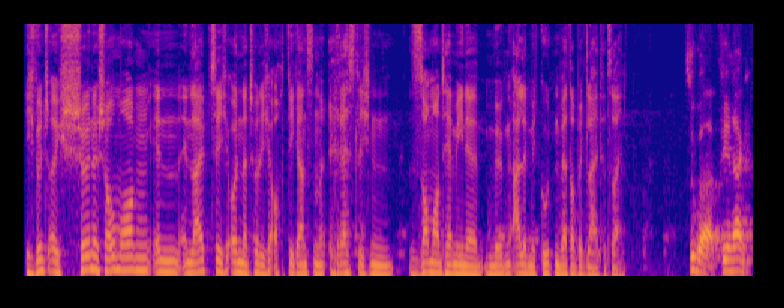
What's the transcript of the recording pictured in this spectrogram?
Ich wünsche euch schöne Show morgen in, in Leipzig und natürlich auch die ganzen restlichen Sommertermine mögen alle mit gutem Wetter begleitet sein. Super, vielen Dank.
